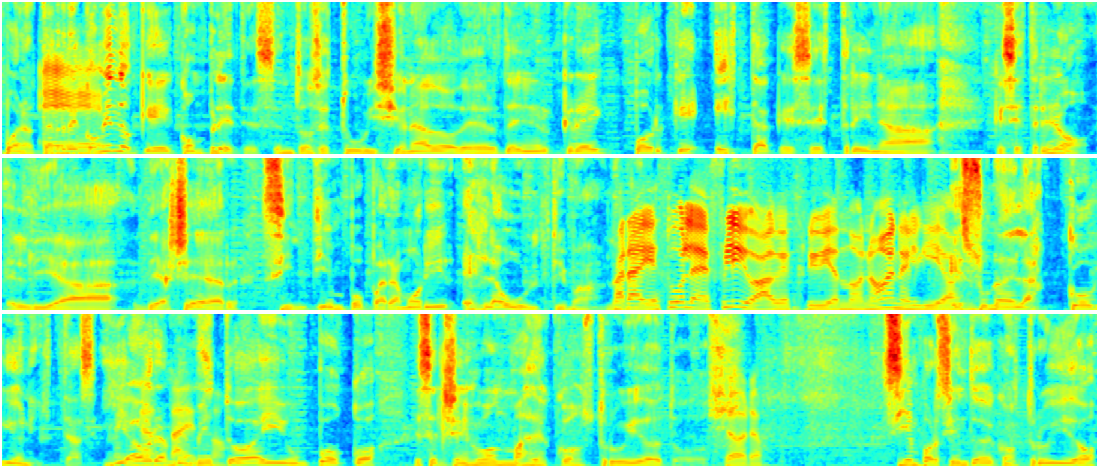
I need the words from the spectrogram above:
Bueno, te Eh, recomiendo que completes entonces tu visionado de Daniel Craig porque esta que se estrena que se estrenó el día de ayer, Sin tiempo para morir, es la última. La Pará, que- y estuvo la de Fleabag escribiendo, ¿no? En el guion. es una de las co-guionistas. Y ahora me eso. meto ahí un poco. Es el James Bond más desconstruido de todos. Lloro. 100% deconstruido,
